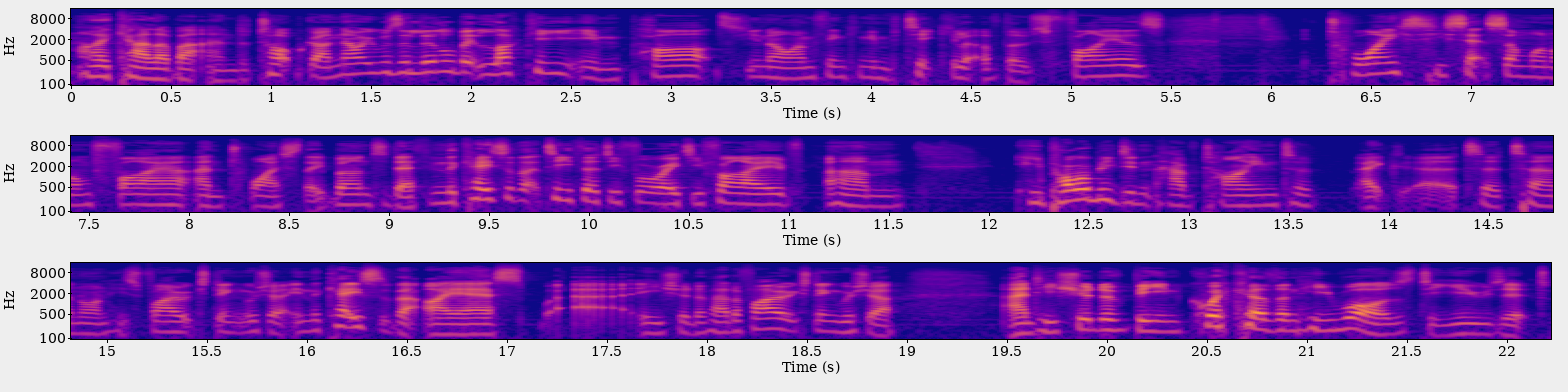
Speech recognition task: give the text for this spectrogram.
High caliber and a top gun. Now he was a little bit lucky in parts, you know, I'm thinking in particular of those fires. Twice he set someone on fire and twice they burned to death. In the case of that T-34-85, um, he probably didn't have time to uh, to turn on his fire extinguisher. In the case of that IS, he should have had a fire extinguisher, and he should have been quicker than he was to use it.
